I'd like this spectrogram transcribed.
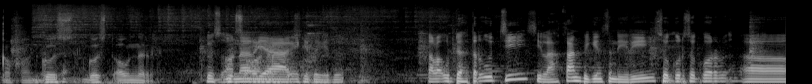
Co-founder. Ghost ghost owner. Ghost owner ya kayak gitu-gitu. Kalau udah teruji silahkan bikin sendiri. Syukur-syukur eh,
